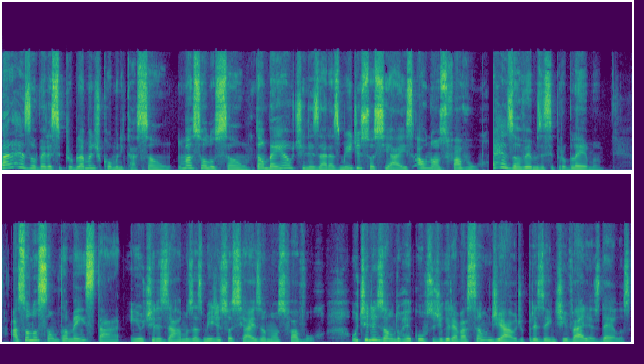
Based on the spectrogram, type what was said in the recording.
Para resolver esse problema de comunicação, uma solução também é utilizar as mídias sociais ao nosso favor. Para resolvermos esse problema, a solução também está em utilizarmos as mídias sociais ao nosso favor. Utilizando o recurso de gravação de áudio presente em várias delas,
